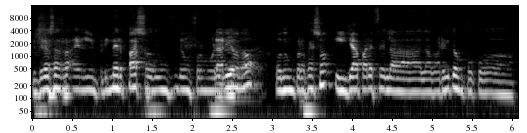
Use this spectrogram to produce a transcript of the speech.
Empiezas a el primer paso de un, de un formulario, ¿no? O de un proceso y ya aparece la, la barrita un poco...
